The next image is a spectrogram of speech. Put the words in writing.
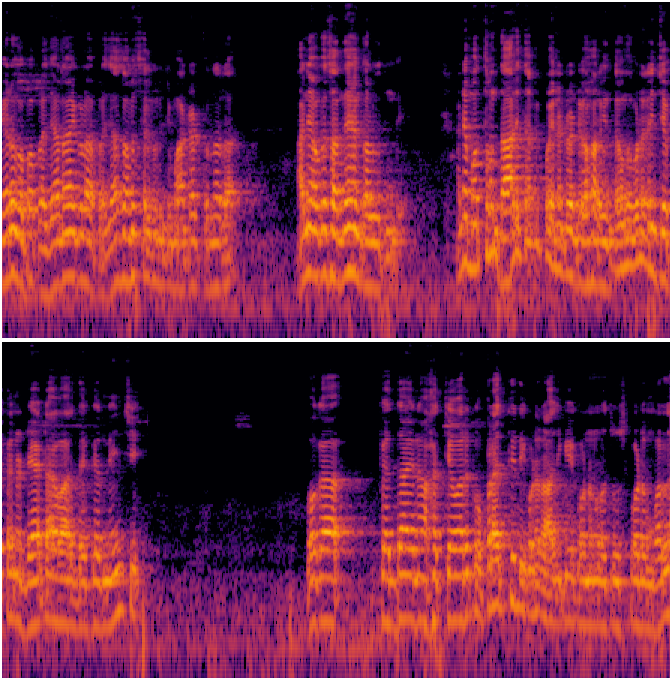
ఏమన్నా గొప్ప ప్రజానాయకుల ప్రజా సమస్యల గురించి మాట్లాడుతున్నారా అనే ఒక సందేహం కలుగుతుంది. అంటే మొత్తం దారి తప్పిపోయినటువంటి వ్యవహారం. ఇంతకుముందు కూడా నేను చెప్పాను డేటా వారి దగ్గర నుంచి ఒక పెద్ద ఆయన హత్య వరకు ప్రతిదీ కూడా రాజకీయ కోణంలో చూసుకోవడం వల్ల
